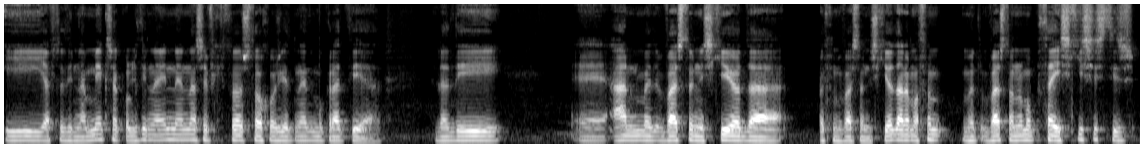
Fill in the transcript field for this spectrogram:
η αυτοδυναμία εξακολουθεί να είναι ένας εφικτός στόχος για την Νέα Δημοκρατία. Δηλαδή, ε, αν με βάση τον ισχύοντα, όχι με βάση τον ισχύοντα, αλλά με, με βάση τον νόμο που θα ισχύσει στις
